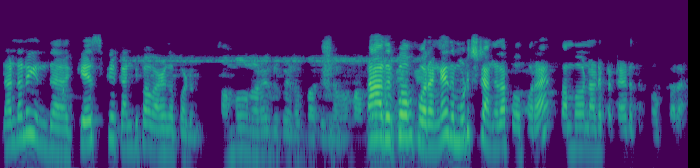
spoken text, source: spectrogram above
தண்டனை இந்த கேஸ்க்கு கண்டிப்பா வழங்கப்படும். சம்பவம் நடைபெற்ற இடம் பாத்தீங்கன்னா நான் அதுக்கு போக போறேங்க. இது முடிச்சுட்டு அங்கதான் போக போறேன். சம்பவம் நடைபெற்ற இடத்துக்கு போக போறேன்.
